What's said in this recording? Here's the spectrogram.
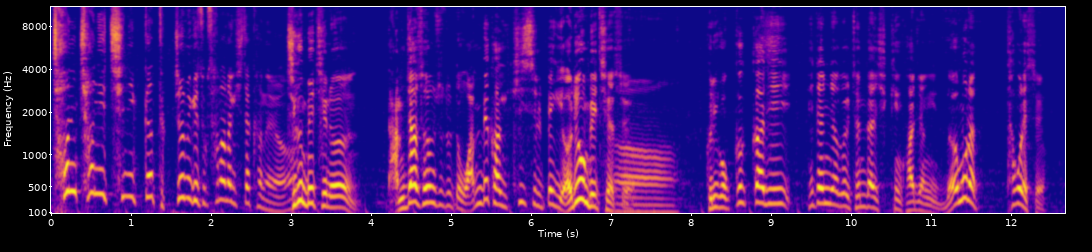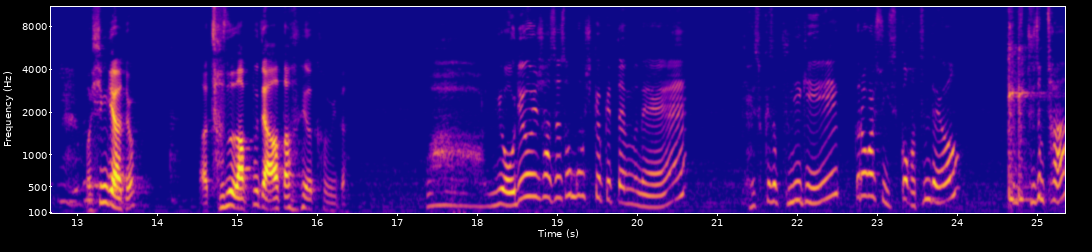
천천히 치니까 득점이 계속 살아나기 시작하네요. 지금 배치는 남자 선수들도 완벽하게 키스를 빼기 어려운 배치였어요. 어, 그리고 끝까지 회전력을 전달시킨 과정이 너무나 탁월했어요. 어, 신기하죠? 아, 저도 나쁘지 않았다고 생각합니다. 와, 이 어려운 샷을 성공시켰기 때문에 계속해서 분위기 끌어갈 수 있을 것 같은데요. 두 점 차.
